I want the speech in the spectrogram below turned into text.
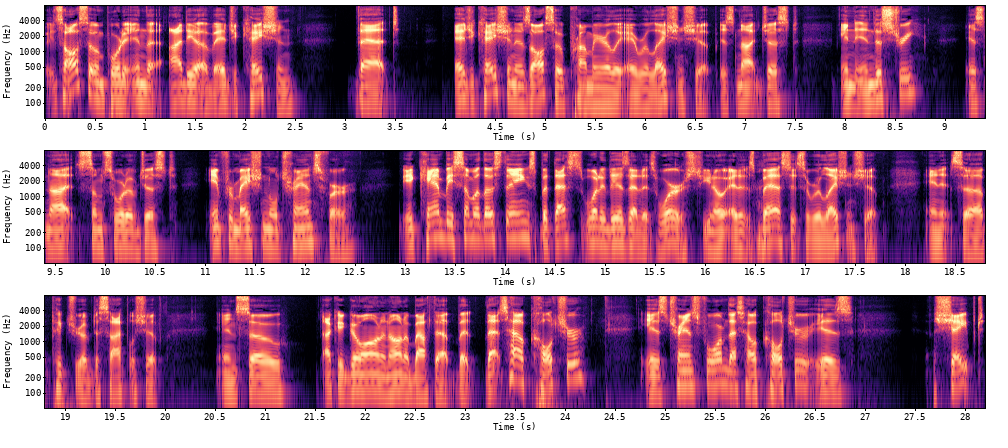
It's also important in the idea of education that education is also primarily a relationship. It's not just an industry, it's not some sort of just informational transfer. It can be some of those things, but that's what it is at its worst. You know, at its best, it's a relationship and it's a picture of discipleship. And so I could go on and on about that, but that's how culture is transformed. That's how culture is shaped,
